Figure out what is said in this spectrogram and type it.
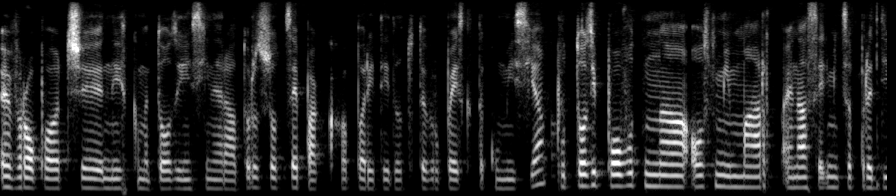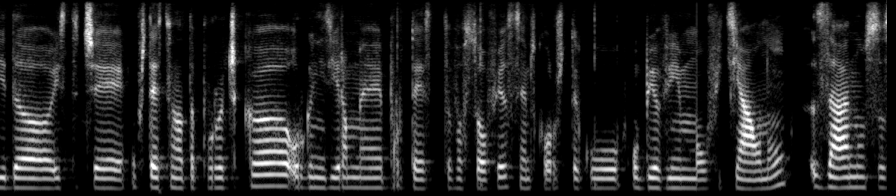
Европа, че не искаме този инсинератор, защото все пак парите идват от Европейската комисия. По този повод на 8 март, една седмица преди да изтече обществената поръчка, организираме протест в София. Съвсем скоро ще го обявим официално заедно с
